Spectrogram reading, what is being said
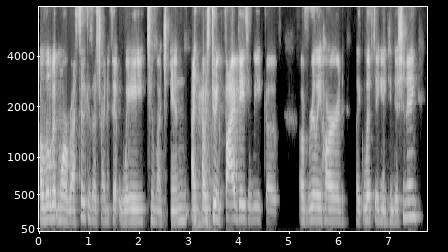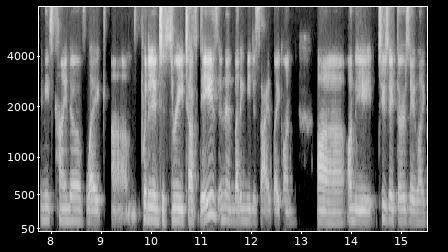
a little bit more rested because I was trying to fit way too much in. I, mm-hmm. I was doing five days a week of of really hard like lifting and conditioning and he's kind of like um, put it into three tough days and then letting me decide like on uh, on the tuesday thursday like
